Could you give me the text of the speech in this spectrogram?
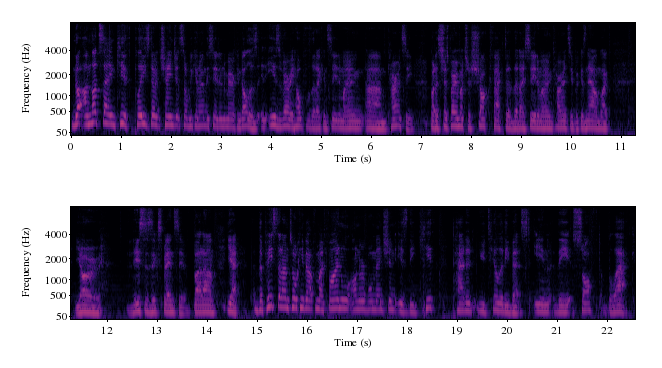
no, I'm not saying Kith, please don't change it so we can only see it in American dollars. It is very helpful that I can see it in my own um, currency, but it's just very much a shock factor that I see it in my own currency because now I'm like, yo, this is expensive. But um, yeah, the piece that I'm talking about for my final honorable mention is the Kith padded utility vest in the soft black.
